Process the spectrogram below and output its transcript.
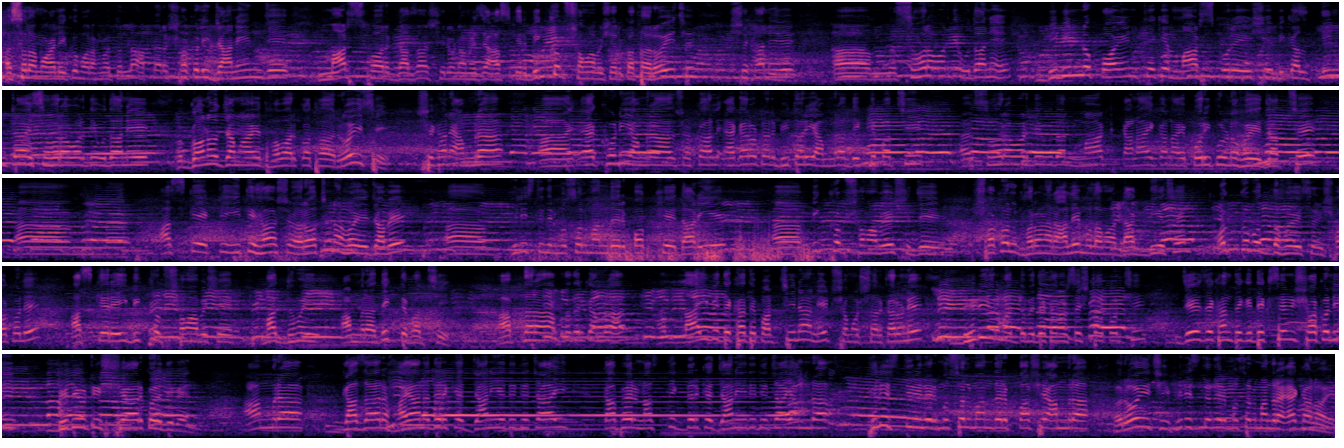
আসসালামু আলাইকুম রহমতুল্লাহ আপনারা সকলেই জানেন যে মার্চ ফর গাজা শিরোনামে যে আজকের বিক্ষোভ সমাবেশের কথা রয়েছে, সেখানে সোহরাওয়ার্দী উদ্যানে বিভিন্ন পয়েন্ট থেকে মার্চ করে এসে বিকাল তিনটায় সোহরাওয়ার্দী উদ্যানে গণজামায়াত হওয়ার কথা রয়েছে। সেখানে আমরা এখনই আমরা সকাল এগারোটার ভিতরেই আমরা দেখতে পাচ্ছি সোহরাওয়ার্দী উদ্যান মাঠ কানায় কানায় পরিপূর্ণ হয়ে যাচ্ছে। আজকে একটি ইতিহাস রচনা হয়ে যাবে। ফিলিস্তিনের মুসলমানদের পক্ষে দাঁড়িয়ে বিক্ষোভ সমাবেশ যে সকল ঘরনার আলেম ওলামা ডাক দিয়েছেন, ঐক্যবদ্ধ হয়েছেন সকলে, আজকের এই বিক্ষোভ সমাবেশের মাধ্যমেই আমরা দেখতে পাচ্ছি। আপনারা, আপনাদেরকে আমরা লাইভে দেখাতে পারছি না, নেট সমস্যার কারণে। ভিডিওর মাধ্যমে দেখানোর চেষ্টা করছি। যে যেখান থেকে দেখছেন, সকলেই ভিডিওটি শেয়ার করে দিবেন। আমরা গাজার হায়ানাদেরকে জানিয়ে দিতে চাই, কাফের নাস্তিকদেরকে জানিয়ে দিতে চাই, আমরা ফিলিস্তিনের মুসলমানদের পাশে আমরা রয়েছি, ফিলিস্তিনের মুসলমানরা একা নয়।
